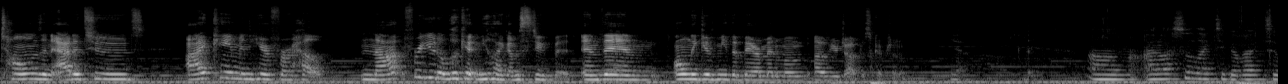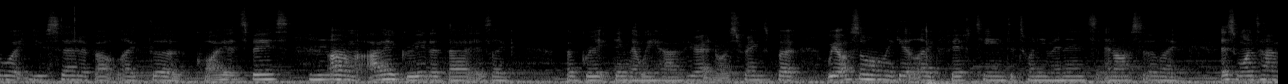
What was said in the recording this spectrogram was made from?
tones and attitudes. I came in here for help, not for you to look at me like I'm stupid and then only give me the bare minimum of your job description. Yeah. Um, I'd also like to go back to what you said about like the quiet space. Um, I agree that that is like a great thing that we have here at North Springs, but we also only get like 15 to 20 minutes. And also, like, this one time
